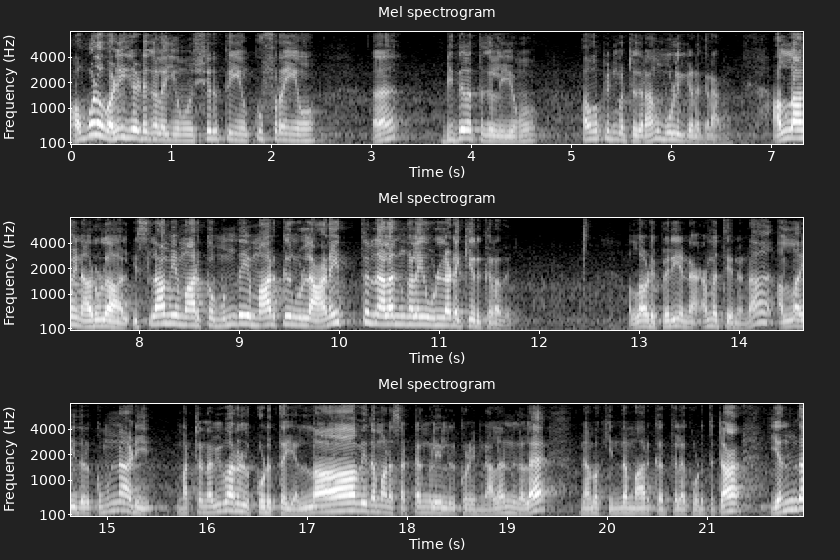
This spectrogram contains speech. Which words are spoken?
அவ்வளோ வழிகேடுகளையும் ஷிர்க்கையும் குஃப்ரையும் பிதத்துகளையும் அவங்க பின்பற்றுகிறாங்க மூழ்கி கிடக்கிறாங்க. அல்லாவின் அருளால் இஸ்லாமிய மார்க்கம் முந்தைய மார்க்கில் உள்ள அனைத்து நலன்களையும் உள்ளடக்கி இருக்கிறது அல்லாவுடைய பெரிய நேமத்து என்னென்னா அல்லாஹ் இதற்கு முன்னாடி மற்ற நபிமார்கள் கொடுத்த எல்லா விதமான சட்டங்களில் இருக்கிற நலன்களை நமக்கு இந்த மார்க்கத்தில் கொடுத்துட்டான். எந்த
